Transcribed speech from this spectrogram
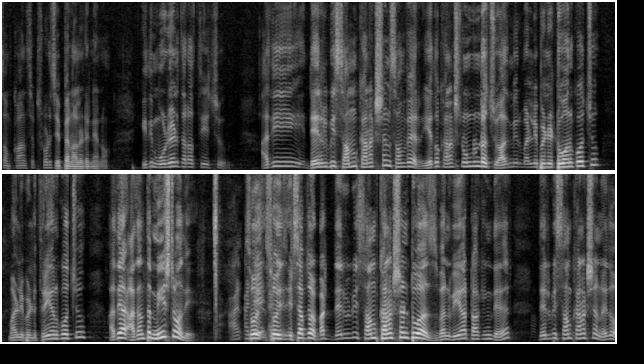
some concepts కూడా చెప్పాను ఆల్రెడీ నేను. ఇది మూడేళ్ళ తర్వాత తీయచ్చు. అది there will be some connection somewhere ఏదో కనెక్షన్ ఉండుండొచ్చు. అది మీరు మళ్ళీ పెళ్ళి టూ అనుకోవచ్చు మళ్ళీ పెళ్ళి త్రీ అనుకోవచ్చు. అదే అదంతా మీ ఇష్టం అది. So so it's up but there will be some connection to us when we are talking there there will be some connection ఏదో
